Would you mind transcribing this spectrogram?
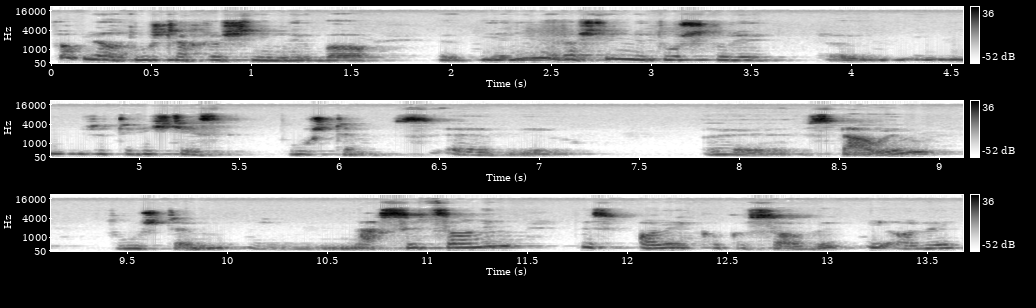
W ogóle o tłuszczach roślinnych, bo jedyny roślinny tłuszcz, który y, rzeczywiście jest tłuszczem y, y, stałym, tłuszczem nasyconym, to jest olej kokosowy i olej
